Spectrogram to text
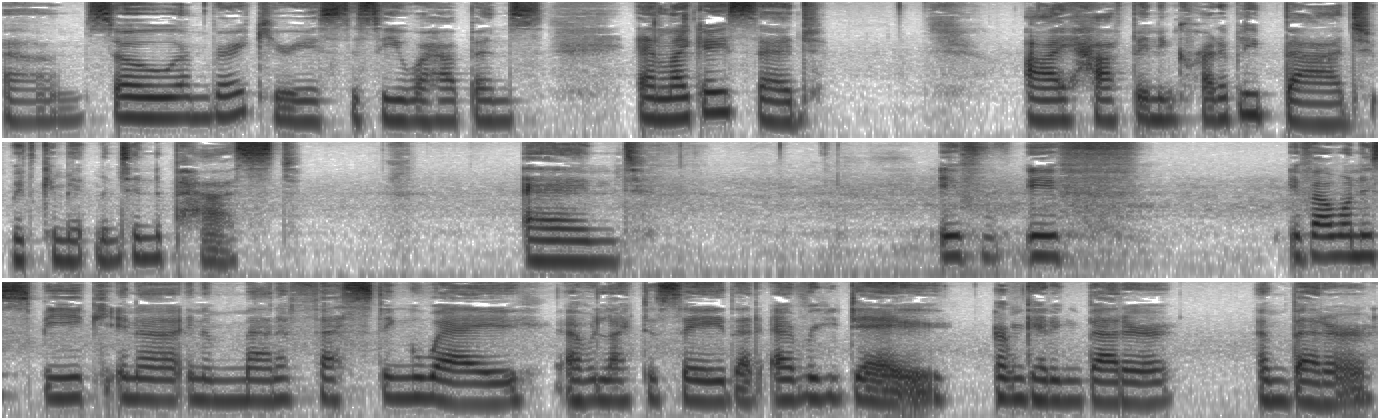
um, so i'm very curious to see what happens and like i said i have been incredibly bad with commitment in the past and if if if i want to speak in a in a manifesting way i would like to say that every day i'm getting better and better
